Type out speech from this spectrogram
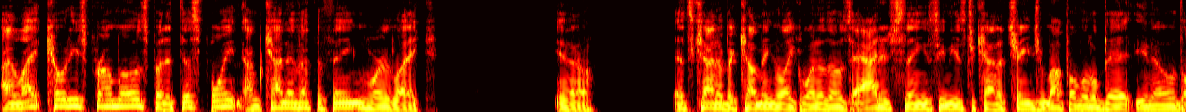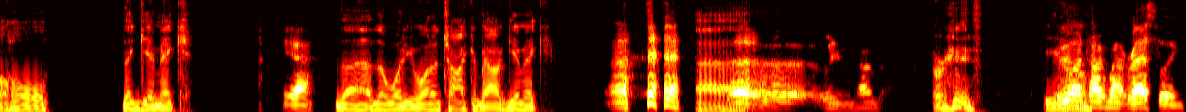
I like Cody's promos, but at this point, I'm kind of at the thing where, like, you know, it's kind of becoming like one of those adage things. He needs to kind of change him up a little bit, you know, the whole, the gimmick, Yeah. the, the what do you want to talk about gimmick. Uh, Uh, what are you talking about? you We know, want to talk about wrestling.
